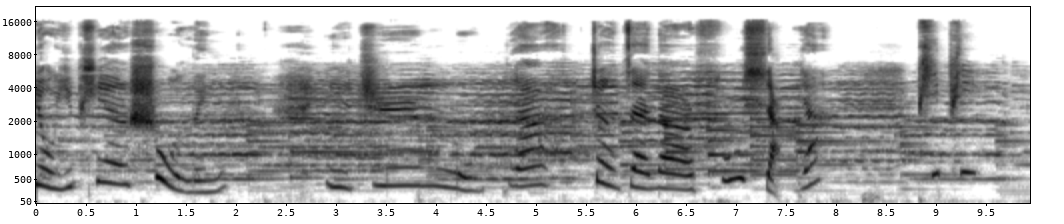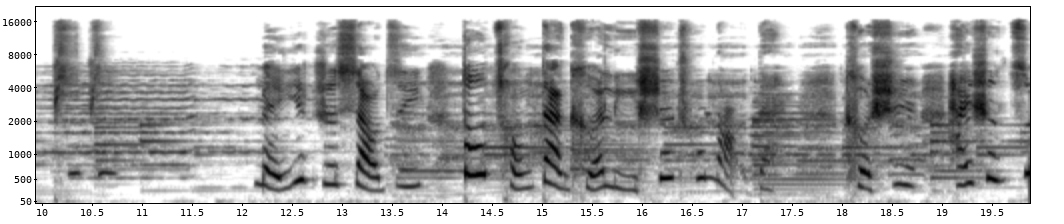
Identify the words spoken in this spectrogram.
有一片树林。一只母鸭正在那儿孵小鸭，噼噼噼噼，每一只小鸡都从蛋壳里伸出脑袋，可是还剩最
